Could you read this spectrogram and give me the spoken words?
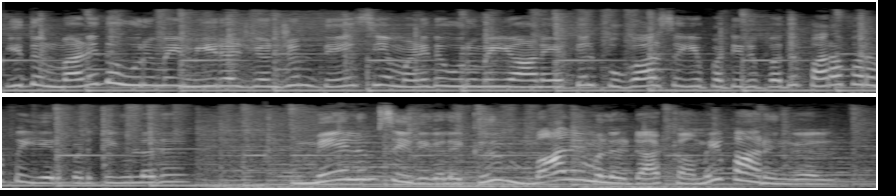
இது மனித உரிமை மீறல் என்றும் தேசிய மனித உரிமை ஆணையத்தில் புகார் செய்யப்பட்டிருப்பது பரபரப்பை ஏற்படுத்தியுள்ளது. மேலும் செய்திகளுக்கு மாலைமலர் டாட் காமை பாருங்கள்.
